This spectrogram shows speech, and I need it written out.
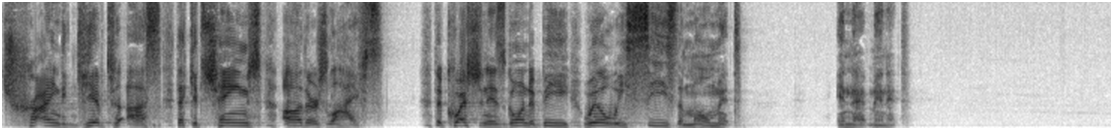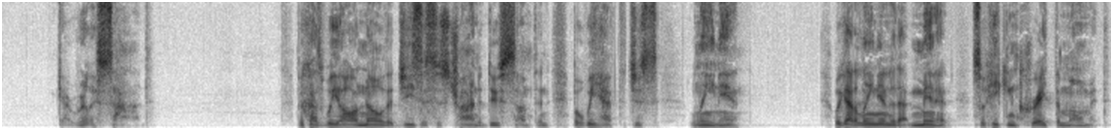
trying to give to us that could change others' lives. The question is going to be will we seize the moment in that minute? It got really silent. Because we all know that Jesus is trying to do something, but we have to just lean in. We got to lean into that minute so he can create the moment.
